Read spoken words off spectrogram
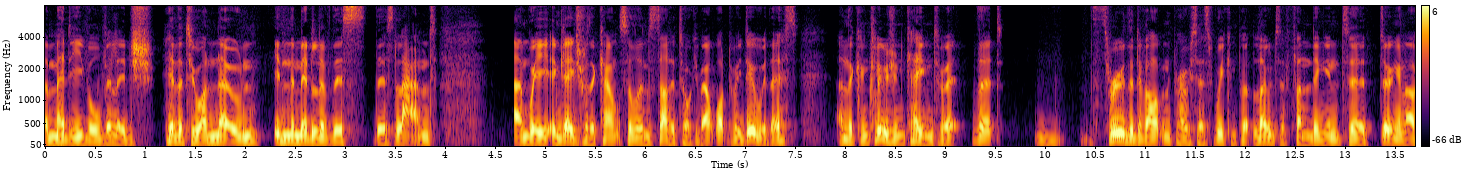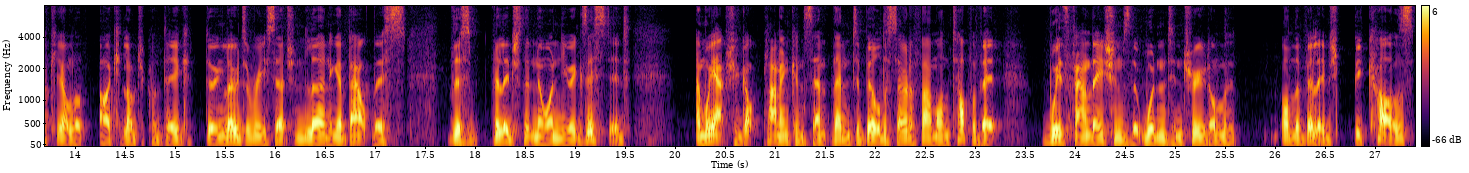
a medieval village hitherto unknown in the middle of this, this land. And we engaged with the council and started talking about what do we do with this. And the conclusion came to it that through the development process, we can put loads of funding into doing an archeolo- archaeological dig, doing loads of research, and learning about this this village that no one knew existed. And we actually got planning consent then to build a solar farm on top of it with foundations that wouldn't intrude on the on the village because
